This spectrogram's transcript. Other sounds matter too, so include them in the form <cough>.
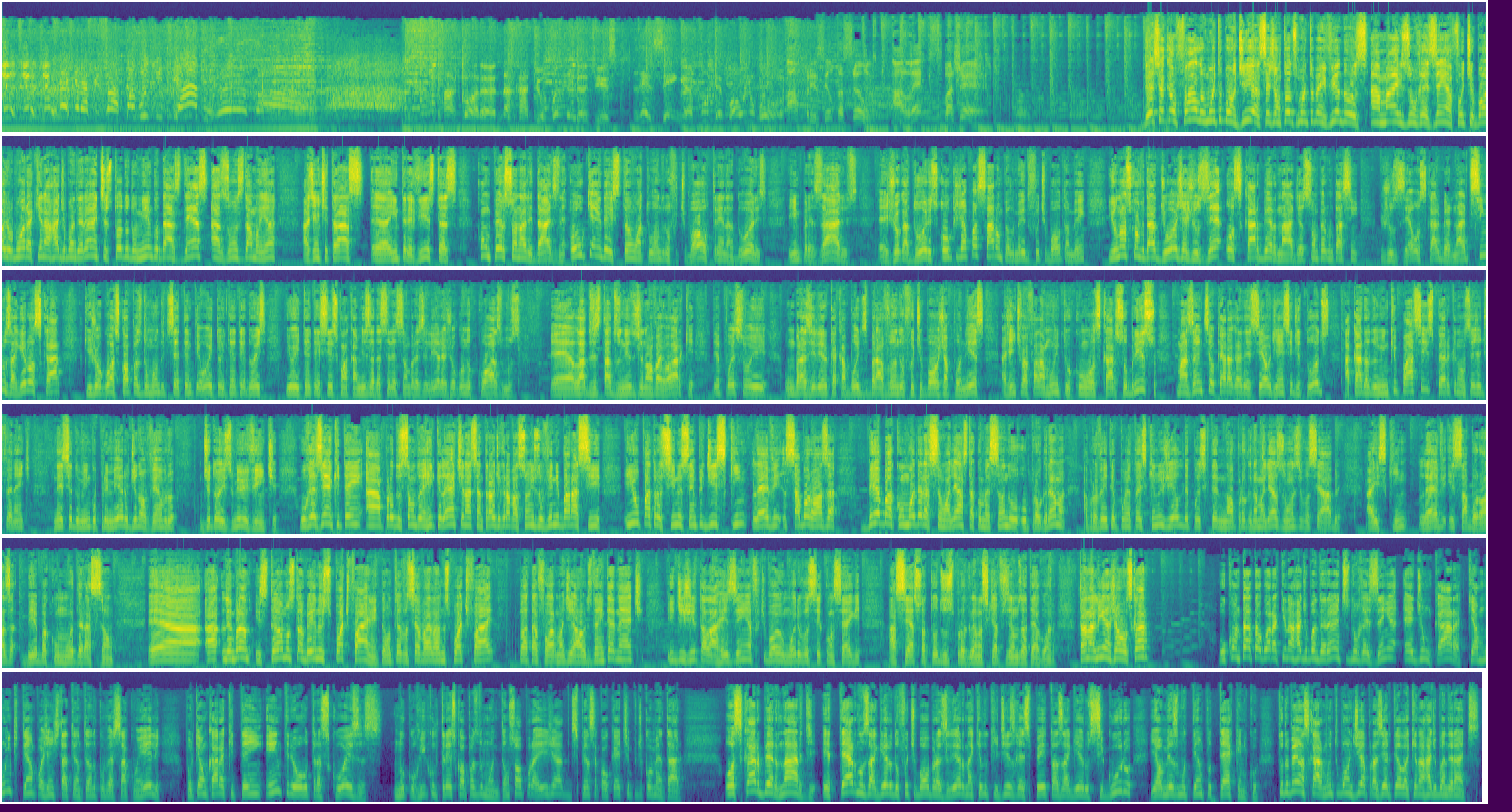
tira, tira, tira. Deixa ele apitar, tá muito enfiado. Agora, na Rádio Bandeirantes, resenha, futebol e humor. Apresentação, Alex Bagé. Deixa que eu falo, muito bom dia, sejam todos muito bem-vindos a mais um Resenha Futebol e Humor aqui na Rádio Bandeirantes, todo domingo das 10 às 11 da manhã. A gente traz eh, entrevistas com personalidades, né? Ou que ainda estão atuando no futebol, treinadores, empresários, eh, jogadores, ou que já passaram pelo meio do futebol também. E o nosso convidado de hoje é José Oscar Bernardi. Só vou perguntar assim, José Oscar Bernardi? Sim, o zagueiro Oscar, que jogou as Copas do Mundo de 78, 82 e 86 com a camisa da seleção brasileira brasileira, jogou no Cosmos, é, lá dos Estados Unidos de Nova York. Depois foi um brasileiro que acabou desbravando o futebol japonês. A gente vai falar muito com o Oscar sobre isso, mas antes eu quero agradecer a audiência de todos a cada domingo que passa e espero que não seja diferente nesse domingo, 1 de novembro de 2020. O resenha que tem a produção do Henrique Lete na central de gravações do Vini Barassi e o patrocínio sempre de skin leve e saborosa. Beba com moderação. Aliás, está começando o programa. Aproveita e põe a tua skin no gelo. Depois que terminar o programa ali às 11, você abre a skin leve e saborosa. Beba com moderação. É, a, lembrando, estamos também no Spotify. Né? Então você vai lá no Spotify plataforma de áudio da internet e digita lá resenha futebol e humor e você consegue acesso a todos os programas que já fizemos até agora. Tá na linha já, Oscar? O contato agora aqui na Rádio Bandeirantes, no Resenha, é de um cara que há muito tempo a gente está tentando conversar com ele, porque é um cara que tem, entre outras coisas, no currículo três Copas do Mundo. Então só por aí já dispensa qualquer tipo de comentário. Oscar Bernardi, eterno zagueiro do futebol brasileiro naquilo que diz respeito a zagueiro seguro e ao mesmo tempo técnico. Tudo bem, Oscar? Muito bom dia, prazer tê-lo aqui na Rádio Bandeirantes.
